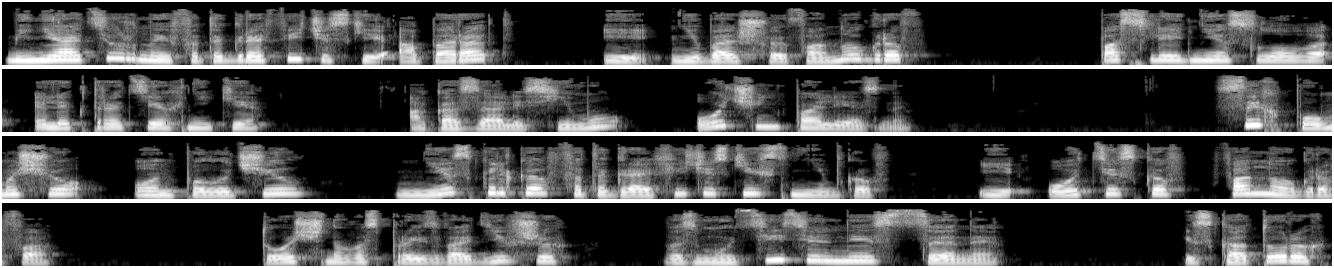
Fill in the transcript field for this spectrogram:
Миниатюрный фотографический аппарат и небольшой фонограф последнее слово электротехники, оказались ему очень полезны. С их помощью он получил несколько фотографических снимков и оттисков фонографа, точно воспроизводивших возмутительные сцены, из которых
